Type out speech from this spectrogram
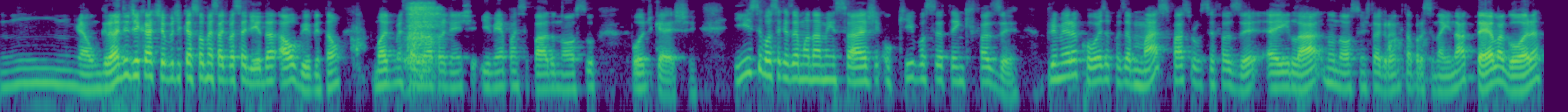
hum, é um grande indicativo de que a sua mensagem vai ser lida ao vivo. Então, mande mensagem lá pra gente e venha participar do nosso podcast. E se você quiser mandar mensagem, o que você tem que fazer? Primeira coisa, a coisa mais fácil para você fazer é ir lá no nosso Instagram, que está aparecendo aí na tela agora,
